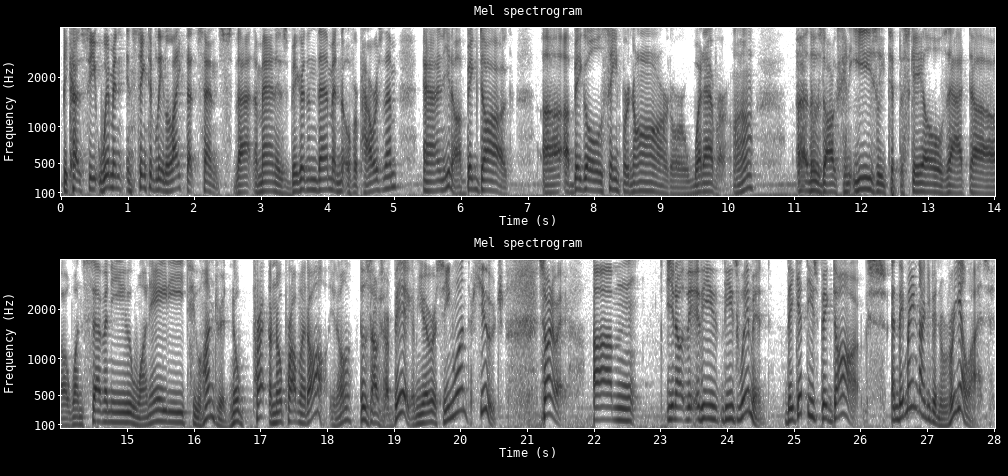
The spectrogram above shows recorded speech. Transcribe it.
Because, see, women instinctively like that sense that a man is bigger than them and overpowers them. And, you know, a big dog, uh, a big old St. Bernard or whatever, huh? Uh, those dogs can easily tip the scales at uh, 170, 180, 200. No, no problem at all. You know, those dogs are big. I mean, you ever seen one? They're huge. So anyway, um, you know, the, the, these women, they get these big dogs, and they might not even realize it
